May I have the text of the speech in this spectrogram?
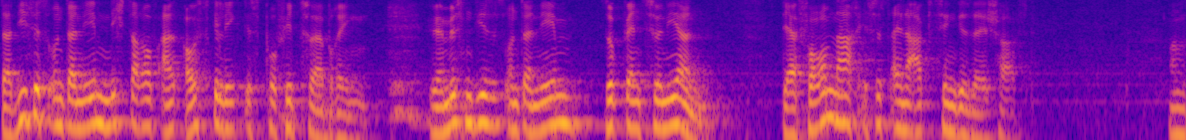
da dieses Unternehmen nicht darauf ausgelegt ist, Profit zu erbringen. Wir müssen dieses Unternehmen subventionieren. Der Form nach ist es eine Aktiengesellschaft. Man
